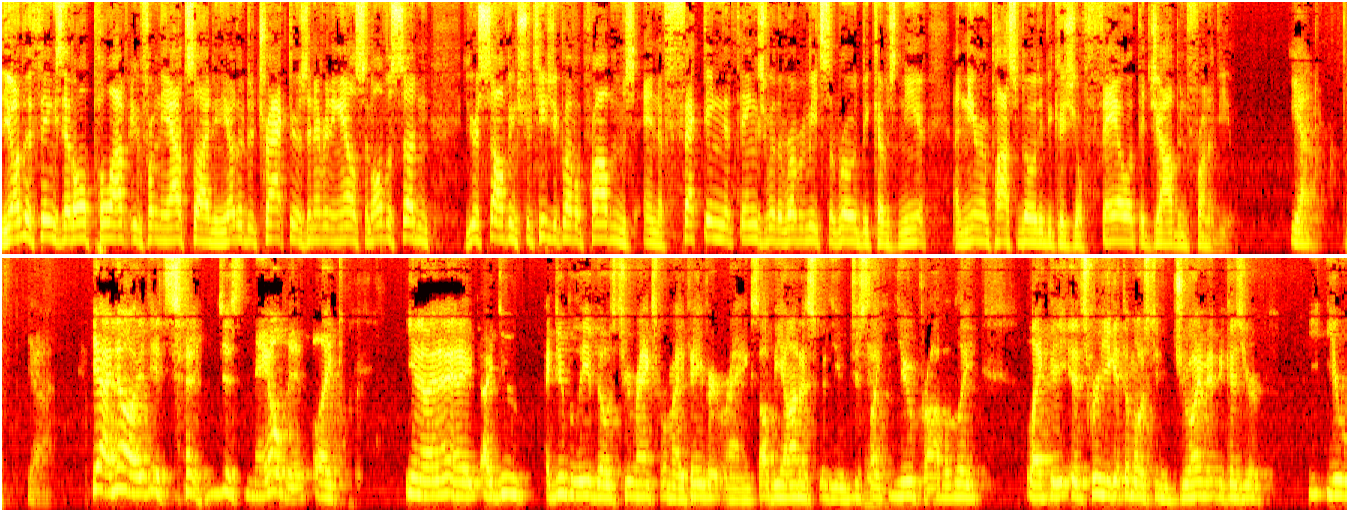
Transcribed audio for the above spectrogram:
the other things that all pull out from the outside and the other detractors and everything else. And all of a sudden, you're solving strategic level problems and affecting the things where the rubber meets the road becomes near a near impossibility because you'll fail at the job in front of you. Yeah. Yeah. Yeah. No, it, it's you just nailed it. Like, you know, and I, I, do, I do believe those two ranks were my favorite ranks. I'll be honest with you, just yeah. like you probably. Like, the, it's where you get the most enjoyment because you're, you're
